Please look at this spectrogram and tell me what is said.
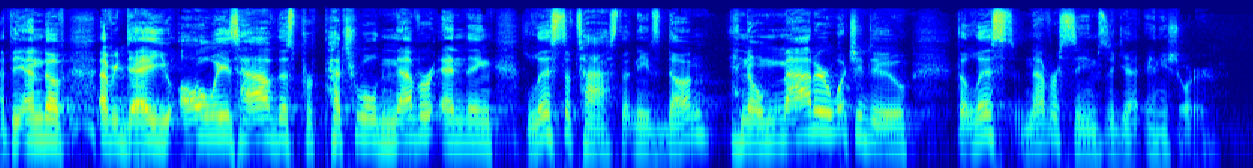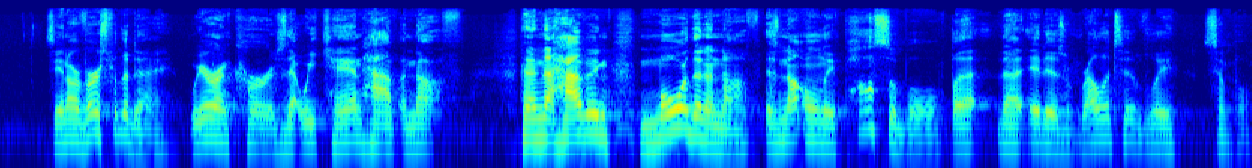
At the end of every day, you always have this perpetual, never ending list of tasks that needs done. And no matter what you do, the list never seems to get any shorter. See, in our verse for the day, we are encouraged that we can have enough. And that having more than enough is not only possible, but that it is relatively simple.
